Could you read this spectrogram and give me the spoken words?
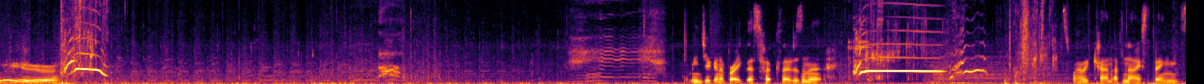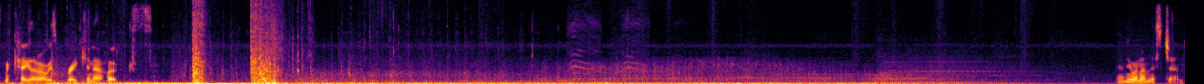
You. Means you're gonna break this hook though, doesn't it? Why we can't have nice things. Mikaela always breaking our hooks. Anyone on this gen?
